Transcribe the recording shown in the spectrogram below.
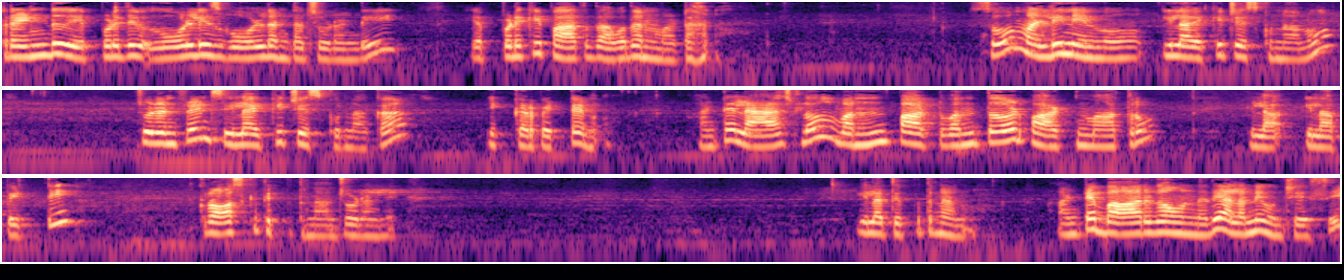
ట్రెండ్ ఎప్పుడైతే ఓల్డ్ ఈజ్ గోల్డ్ అంటారు చూడండి. ఎప్పటికీ పాతది అవ్వదన్నమాట సో మళ్ళీ నేను ఇలా ఎక్కిచ్చేసుకున్నాను చూడండి ఫ్రెండ్స్ ఇలా ఎక్కిచ్చేసుకున్నాక ఇక్కడ పెట్టాను. అంటే లాస్ట్లో one part one third part మాత్రం ఇలా ఇలా పెట్టి క్రాస్కి తిప్పుతున్నాను చూడండి. ఇలా తిప్పుతున్నాను. అంటే బారుగా ఉన్నది అలానే ఉంచేసి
